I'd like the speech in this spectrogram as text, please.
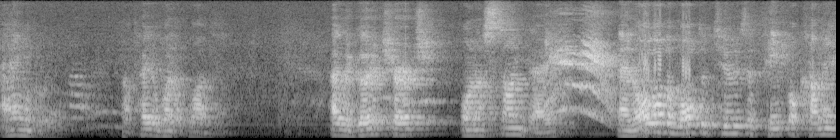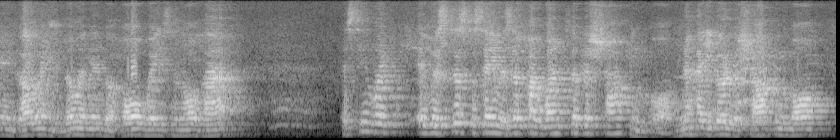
angry. I'll tell you what it was. I would go to church on a Sunday, and all the multitudes of people coming and going and milling in the hallways and all that, it seemed like it was just the same as if I went to the shopping mall. You know how you go to the shopping mall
